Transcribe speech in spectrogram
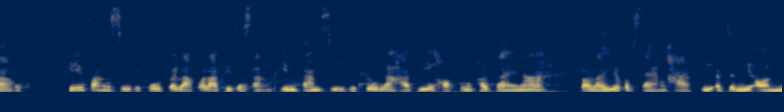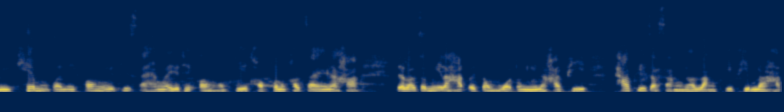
279 พี่ฟังสีที่พูดเป็นหลักเวลาพี่จะสั่งพิมพ์ตามสีที่พูดนะคะ พี่ขอบคุณเข้าใจนะเราไล่เยอะกับแสงค่ะ สีอาจจะมีอ่อนมีเข้มกว่าในกล้องอยู่ที่แสงและอยู่ที่กล้องของพี่ขอบคุณเข้าใจนะคะ เดี๋ยวเราจะมีรหัสไว้ตรงหัวตรงนี้นะคะ พี่ถ้าพี่จะสั่งย้อนหลังพี่พิมพ์รหัส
